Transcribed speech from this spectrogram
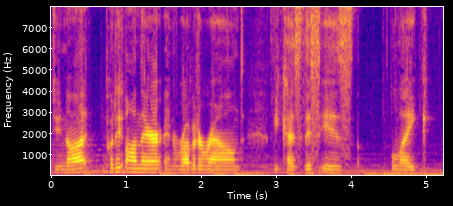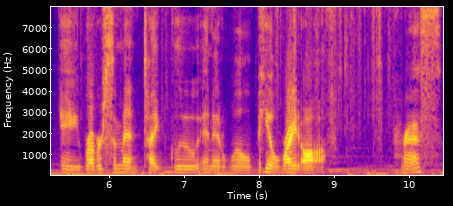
Do not put it on there and rub it around because this is like a rubber cement type glue and it will peel right off. Press,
